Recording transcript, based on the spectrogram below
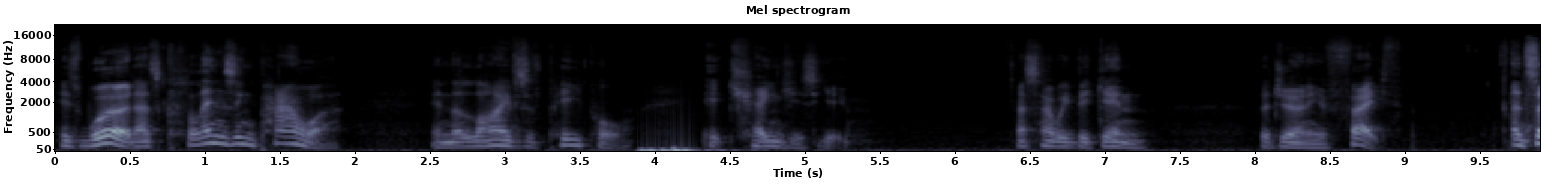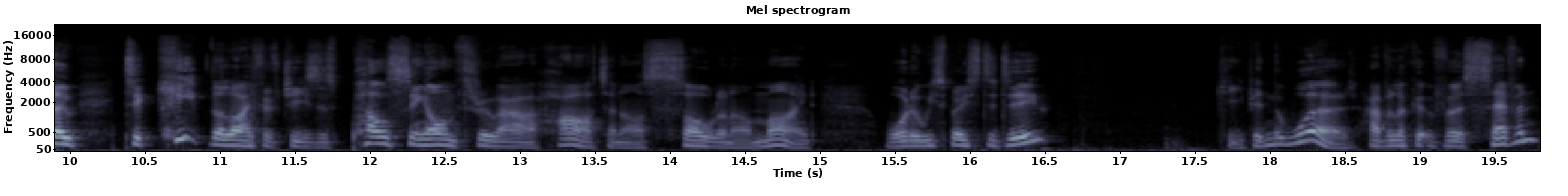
His word has cleansing power in the lives of people, it changes you. That's how we begin the journey of faith. And so, to keep the life of Jesus pulsing on through our heart and our soul and our mind, what are we supposed to do? Keep in the Word. Have a look at verse 7.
